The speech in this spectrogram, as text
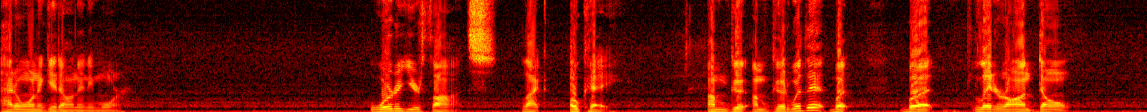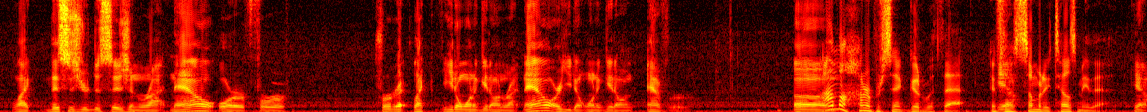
"I don't want to get on anymore." What are your thoughts? Like, okay, I'm good I'm good with it, but but later on don't like this is your decision right now or for for like you don't want to get on right now or you don't want to get on ever um, I'm hundred percent good with that. If Yeah. somebody tells me that, yeah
